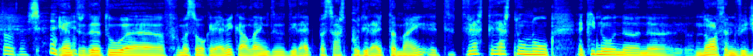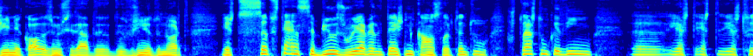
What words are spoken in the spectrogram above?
Todas. Entre a tua formação académica, além de Direito, passaste por Direito também, eh, tiveste, tiveste um, no, aqui no, na, na, Northern Virginia College, na Universidade de, de, Virgínia do Norte, este Substance Abuse Rehabilitation Counselor, portanto, tu estudaste um bocadinho uh, este, este, este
